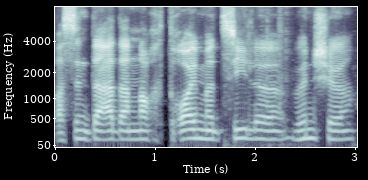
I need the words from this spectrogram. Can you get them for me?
was sind da dann noch Träume, Ziele, Wünsche?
